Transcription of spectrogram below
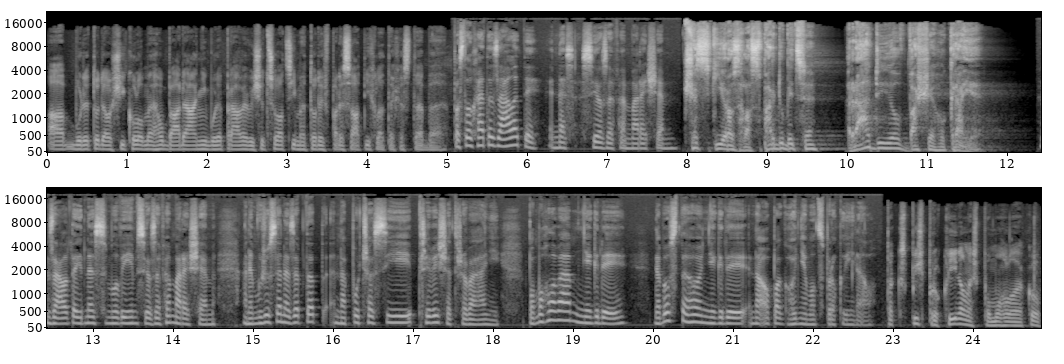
a bude to další kolo mého bádání, bude právě vyšetřovací metody v 50. letech STB. Posloucháte Zálety dnes s Josefem Marešem. Český rozhlas Pardubice, rádio vašeho kraje. V záletech dnes mluvím s Josefem Marešem a nemůžu se nezeptat na počasí při vyšetřování. Pomohlo vám někdy nebo jste ho někdy naopak hodně moc proklínal? Tak spíš proklínal, než pomohlo. Jako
